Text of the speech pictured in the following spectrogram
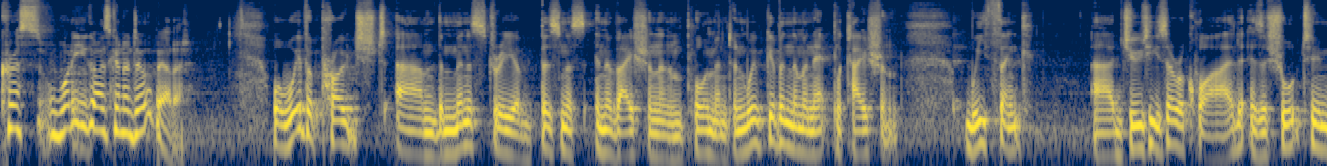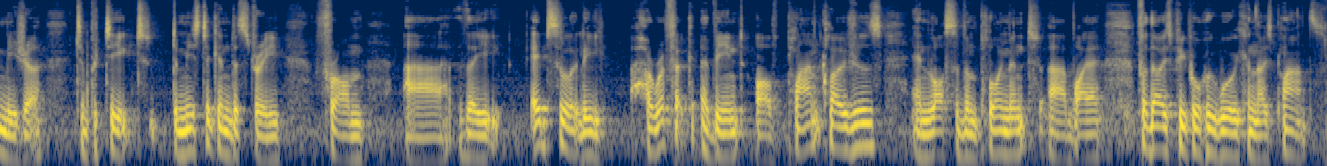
Chris, what are you guys going to do about it? Well, we've approached um, the Ministry of Business, Innovation and Employment, and we've given them an application. We think uh, duties are required as a short term measure to protect domestic industry from uh, the absolutely horrific event of plant closures and loss of employment uh, by, for those people who work in those plants.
